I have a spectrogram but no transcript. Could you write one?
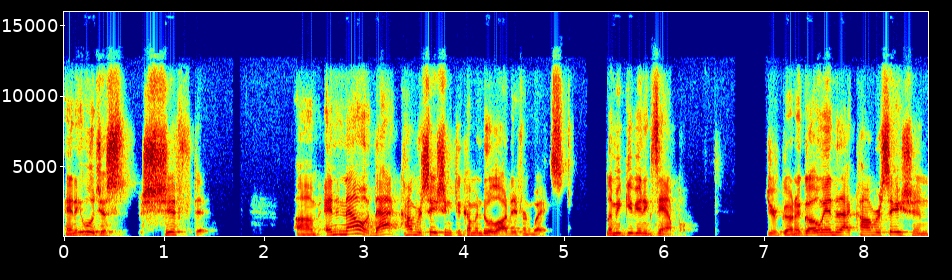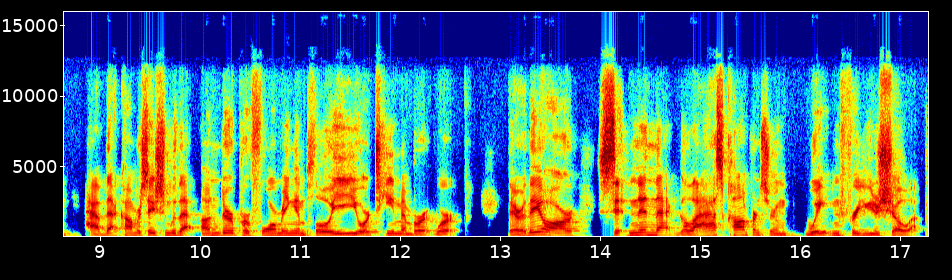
and it will just shift it. Um, and now that conversation can come into a lot of different ways. Let me give you an example. You're going to go into that conversation, have that conversation with that underperforming employee or team member at work. There they are, sitting in that glass conference room, waiting for you to show up.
